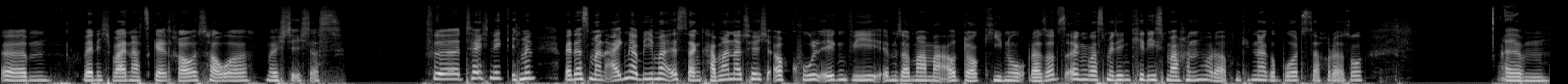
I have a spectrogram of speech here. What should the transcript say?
ähm, wenn ich Weihnachtsgeld raushaue, möchte ich das für Technik. Ich meine, wenn das mein eigener Beamer ist, dann kann man natürlich auch cool irgendwie im Sommer mal Outdoor-Kino oder sonst irgendwas mit den Kiddies machen oder auf dem Kindergeburtstag oder so. Ähm,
